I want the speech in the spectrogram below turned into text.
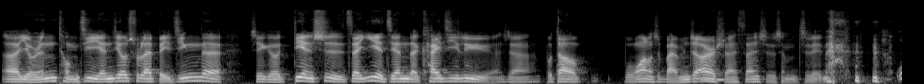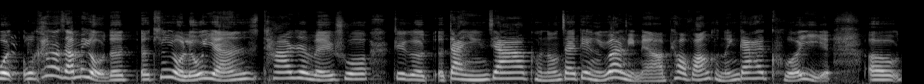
呃，有人统计研究出来，北京的这个电视在夜间的开机率是，不到。我忘了是百分之二十还是三十什么之类的。我我看到咱们有的呃听友留言，他认为说这个大赢家可能在电影院里面啊票房可能应该还可以，呃。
